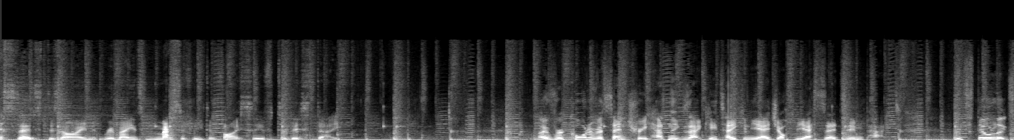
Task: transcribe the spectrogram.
SZ's design remains massively divisive to this day. Over a quarter of a century hasn't exactly taken the edge off the SZ's impact. It still looks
